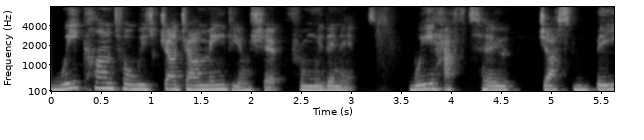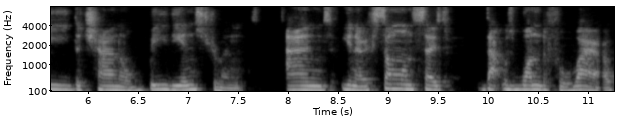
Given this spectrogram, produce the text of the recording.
We can't always judge our mediumship from within it. We have to just be the channel, be the instrument. And, you know, if someone says, that was wonderful, wow,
